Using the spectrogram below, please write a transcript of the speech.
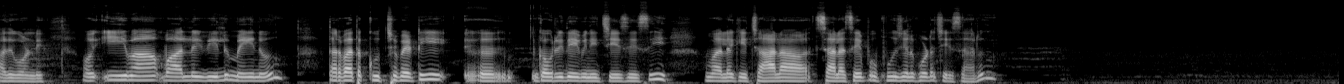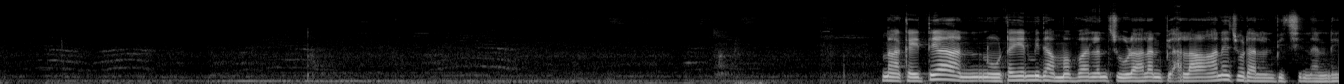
అదిగోండి. ఈమె వాళ్ళు వీళ్ళు మెయిన్ తర్వాత కూర్చోబెట్టి గౌరీదేవిని చేసేసి వాళ్ళకి చాలా చాలాసేపు పూజలు కూడా చేశారు. నాకైతే ఆ నూట ఎనిమిది అమ్మవార్లను చూడాలని అలానే చూడాలనిపించిందండి.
